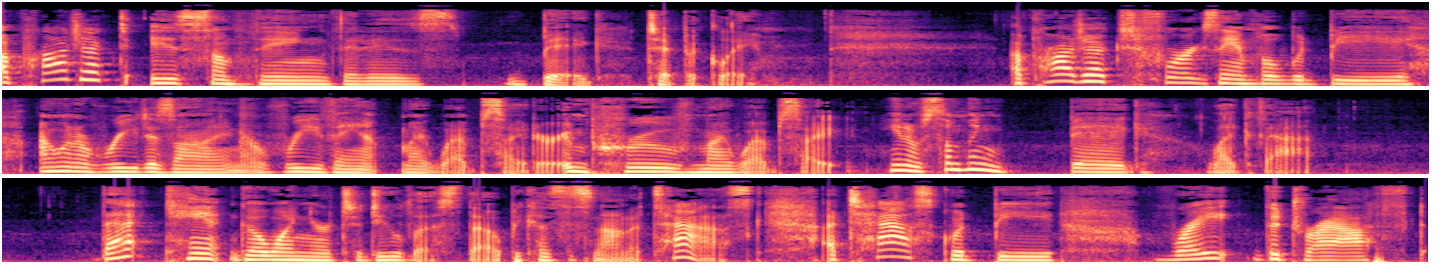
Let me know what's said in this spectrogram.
a project is something that is big typically. A project, for example, would be I want to redesign or revamp my website or improve my website. You know, something big like that. That can't go on your to do list though, because it's not a task. A task would be write the draft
